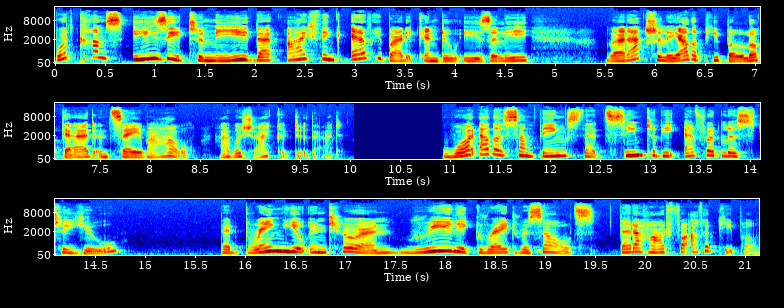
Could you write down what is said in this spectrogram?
What comes easy to me that I think everybody can do easily, that actually other people look at and say, wow, I wish I could do that? What are the some things that seem to be effortless to you that bring you in turn really great results that are hard for other people?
